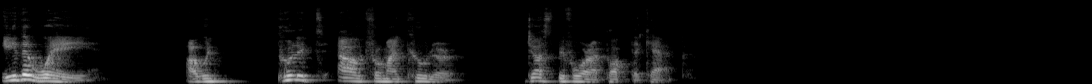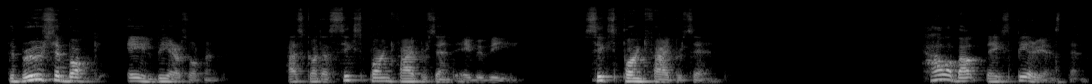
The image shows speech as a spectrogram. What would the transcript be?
Either way, I will pull it out from my cooler just before I pop the cap. The Brugse Bok Ale beer assortment has got a 6.5% ABV. 6.5%. How about the experience then?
